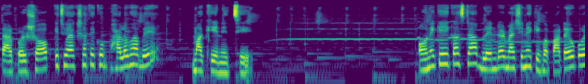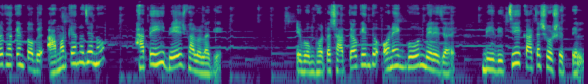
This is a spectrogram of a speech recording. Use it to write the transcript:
তারপর সব কিছু একসাথে খুব ভালোভাবে মাখিয়ে নিচ্ছি। অনেকে এই কাজটা ব্লেন্ডার মেশিনে কিংবা পাটায়ও করে থাকেন, তবে আমার কেন যেন হাতেই বেশ ভালো লাগে। এবং ভর্তা স্বাদটাও কিন্তু অনেক গুণ বেড়ে যায়। দিয়ে দিচ্ছি কাঁচা সর্ষের তেল।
